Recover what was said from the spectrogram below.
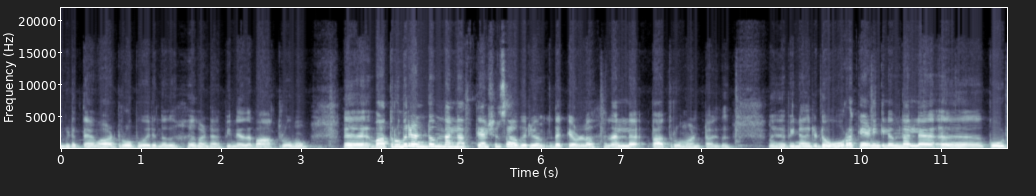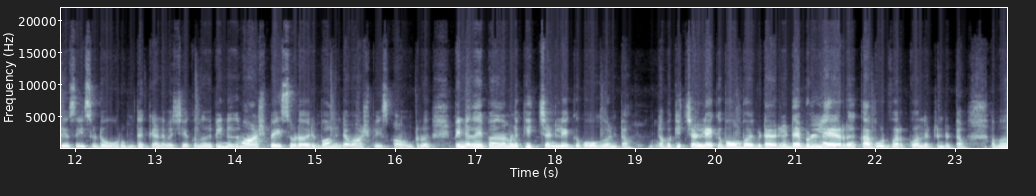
ഇവിടുത്തെ വാർഡ്രോബ് വരുന്നത്. കണ്ട. പിന്നെ അത് ബാത്റൂമും ബാത്റൂം രണ്ടും നല്ല അത്യാവശ്യം സൗകര്യവും ഇതൊക്കെയുള്ള നല്ല ബാത്റൂമാണ് കേട്ടോ ഇത്. പിന്നെ അതിന്റെ ഡോറൊക്കെ ആണെങ്കിലും നല്ല കൂടിയ സൈസ് ഡോറും ഇതൊക്കെയാണ് വെച്ചേക്കുന്നത്. പിന്നെ ഇത് വാഷ് ബേസ് ഇവിടെ വരുമ്പോൾ അതിന്റെ വാഷ് ബേസ് കൗണ്ടർ പിന്നെ ഇതിപ്പോൾ നമ്മൾ കിച്ചണിലേക്ക് പോകുക കേട്ടോ അപ്പോൾ കിച്ചണിലേക്ക് പോകുമ്പോൾ ഇവിടെ ഒരു ഡബിൾ ലെയർ കബോർഡ് വർക്ക് വന്നിട്ടുണ്ട് കേട്ടോ അപ്പോൾ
